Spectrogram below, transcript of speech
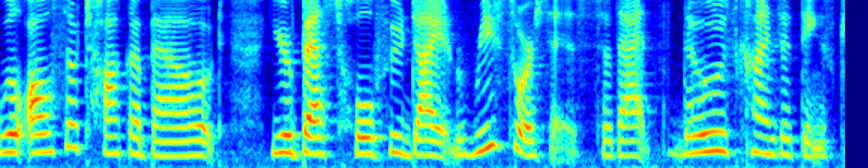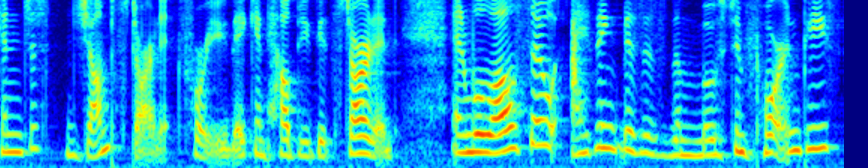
We'll also talk about your best whole food diet resources so that those kinds of things can just jumpstart it for you. They can help you get started. And we'll also, I think this is the most important piece,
